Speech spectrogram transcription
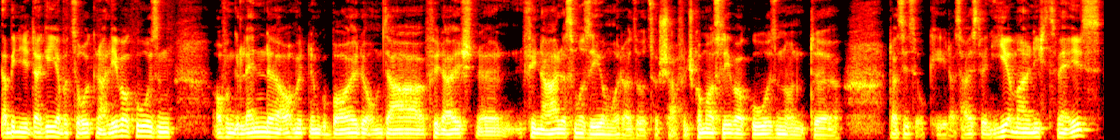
Da, bin ich, da gehe ich aber zurück nach Leverkusen auf ein Gelände, auch mit einem Gebäude, um da vielleicht ein finales Museum oder so zu schaffen. Ich komme aus Leverkusen und äh, das ist okay. Das heißt, wenn hier mal nichts mehr ist,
